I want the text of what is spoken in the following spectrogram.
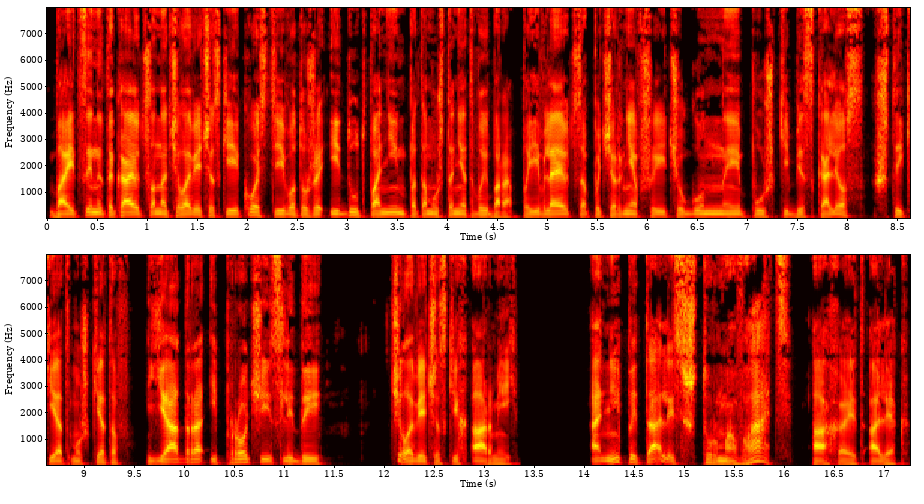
Бойцы натыкаются на человеческие кости и вот уже идут по ним, потому что нет выбора. Появляются почерневшие чугунные пушки без колес, штыки от мушкетов, ядра и прочие следы человеческих армий. «Они пытались штурмовать», — ахает Олег.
